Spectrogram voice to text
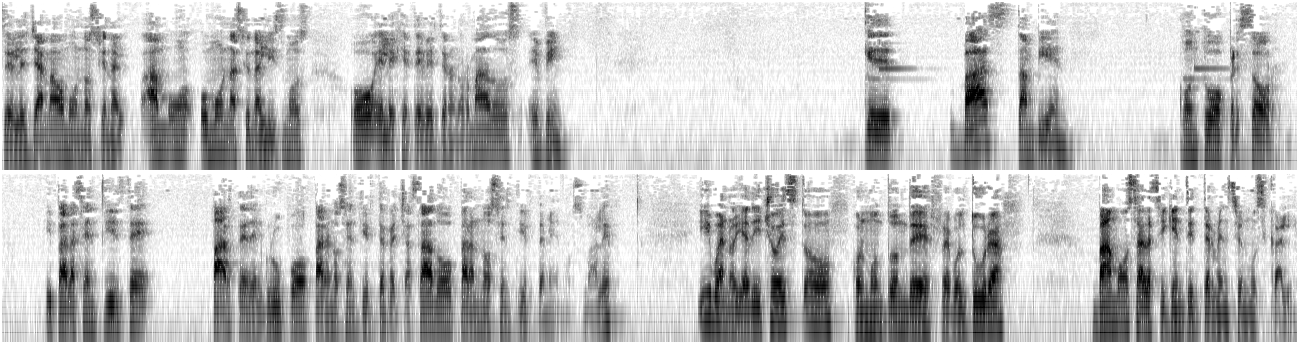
Se les llama homonacionalismos o LGTB heteronormados, en fin. Que vas también con tu opresor y para sentirte parte del grupo, para no sentirte rechazado, para no sentirte menos, ¿vale? Y bueno, ya dicho esto, con un montón de revoltura, Vamos a la siguiente intervención musical,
